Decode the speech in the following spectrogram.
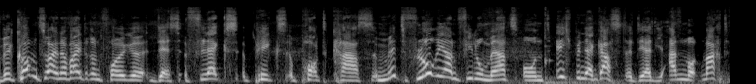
Willkommen zu einer weiteren Folge des Flex Pix Podcasts mit Florian Filomerz und ich bin der Gast, der die Anmod macht.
